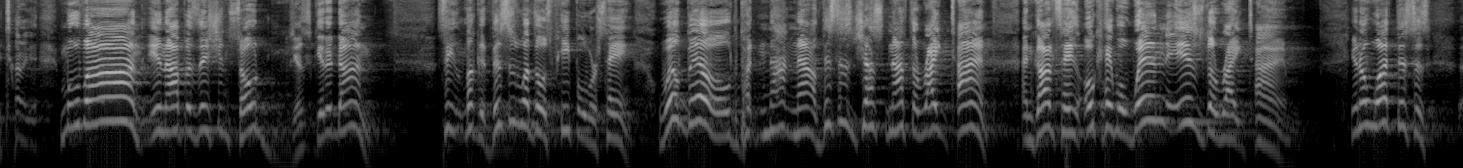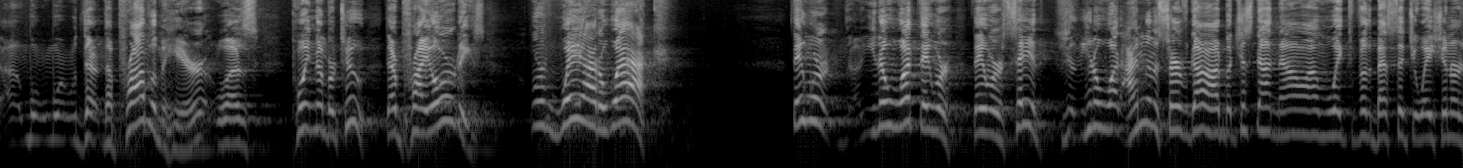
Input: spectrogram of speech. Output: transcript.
move on in opposition, so just get it done. See, look at this is what those people were saying. We'll build, but not now. This is just not the right time. And God's saying, okay, well, when is the right time? You know what? This is the, the problem here was point number two their priorities were way out of whack. They weren't, you know what? They were they were saying, you know what, I'm gonna serve God, but just not now. I'm waiting for the best situation or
